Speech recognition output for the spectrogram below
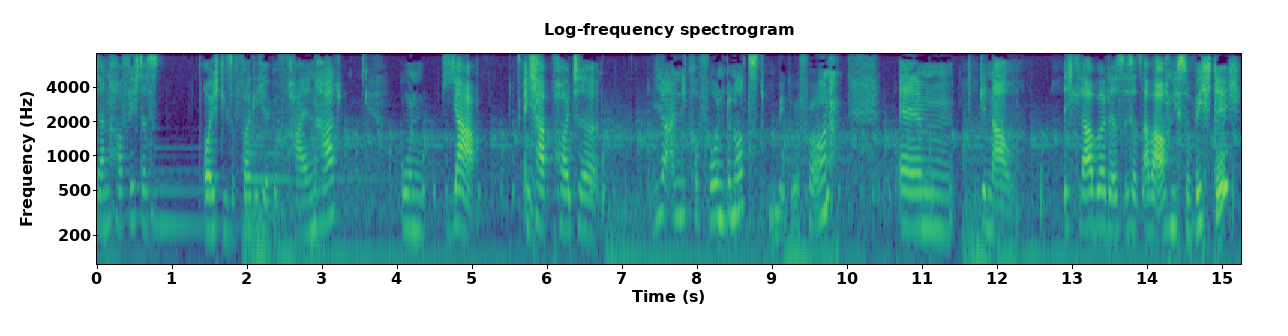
dann hoffe ich, dass euch diese Folge hier gefallen hat. Und ja, ich habe heute wieder ein Mikrofon benutzt. Mikrofon. Ähm, genau. Ich glaube, das ist jetzt aber auch nicht so wichtig.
